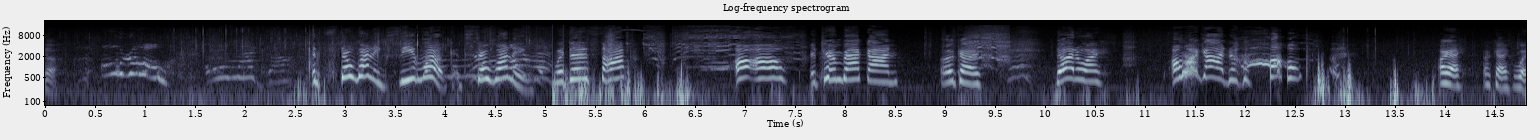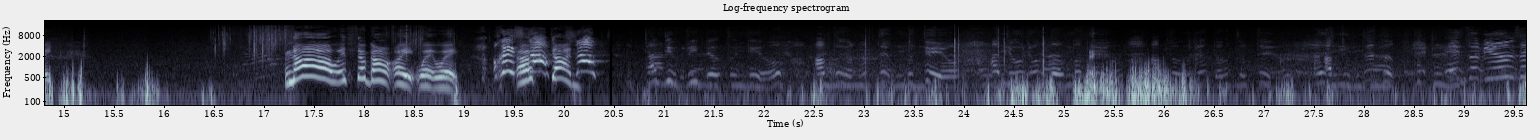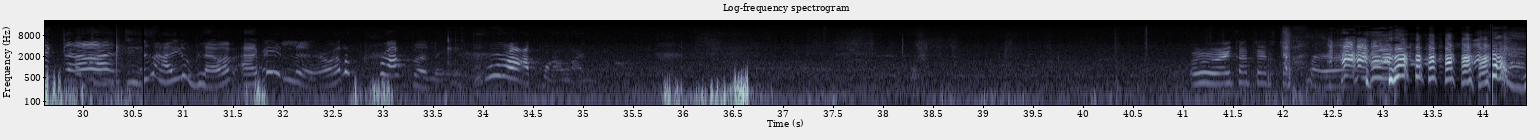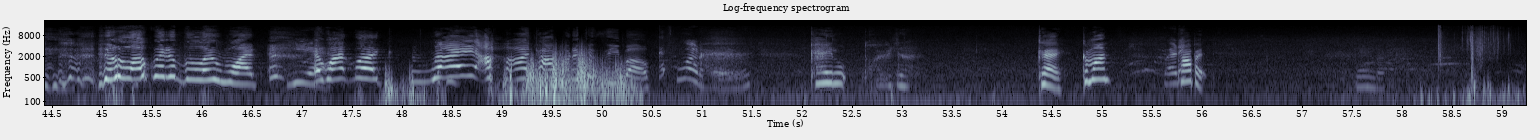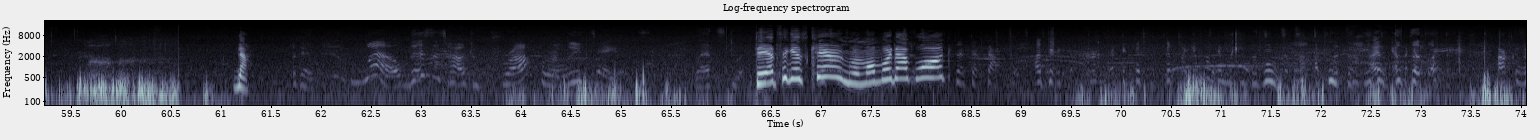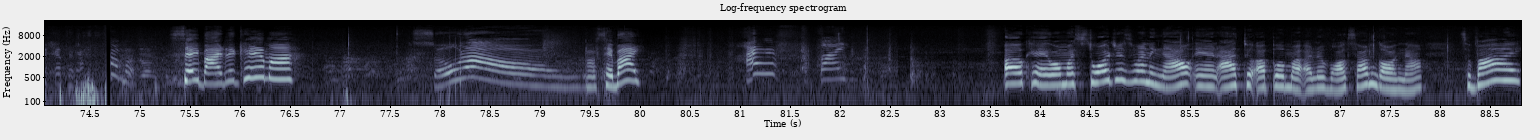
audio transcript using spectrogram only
Oh no! Oh my god! It's still running. See, look, it's still running. Wait, did it stop? Uh oh, it turned back on. Okay, that way. Oh my god! okay, okay, wait. It's still going. Wait, wait, wait. Okay, Oh, stop! done. Stop! It's music time. This is how you blow up every lyric properly. Properly. Oh, I got that stuff first. look where went. Yeah. It went like right on top of the gazebo. Okay, okay, come on, Ready? pop it. Now. Okay. Well, this is how to properly dance. Let's do it. Dancing is caring. Remember that vlog? Say bye to the camera. So long. Say bye. Bye. Okay, well my storage is running out and I have to upload my other vlog, so I'm going now. So bye.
